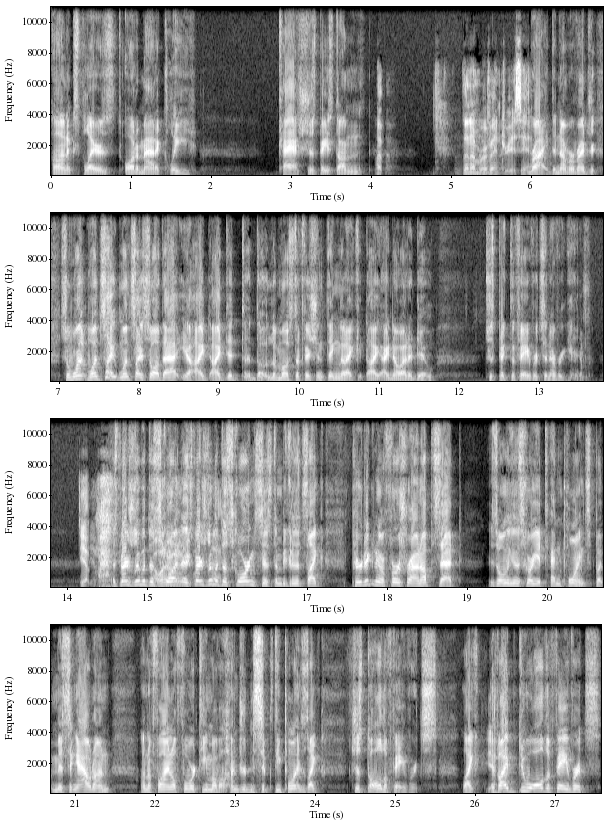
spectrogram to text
Onyx players automatically cash just based on the number of entries. Yeah, right the number of entries. So one, once I once I saw that, yeah, I, I did the, the most efficient thing that I, I I know how to do. Just pick the favorites in every game, Yep. especially with the I wonder how score, especially with that. the scoring system, because it's like predicting a first round upset is only going to score you ten points, but missing out on on a final four team of 160 points is like just all the favorites. Like if I do all the favorites,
